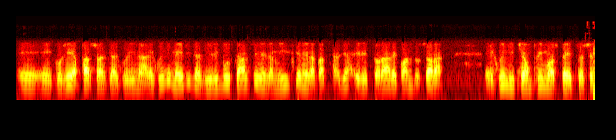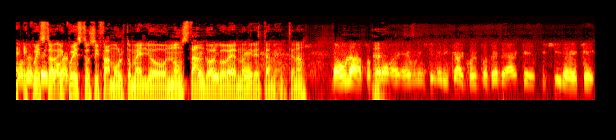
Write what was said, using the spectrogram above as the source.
e, e, così è apparso anche al Quirinale, quindi medita di ributtarsi nella mischia, nella battaglia elettorale quando sarà. E quindi c'è un primo aspetto. Eh, e, questo, aspetto, e questo si fa molto meglio non stando al governo è, direttamente, no? Da un lato, eh. però è un insieme di calcoli, potrebbe anche decidere che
